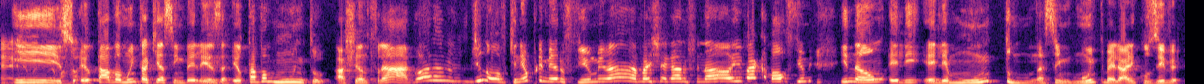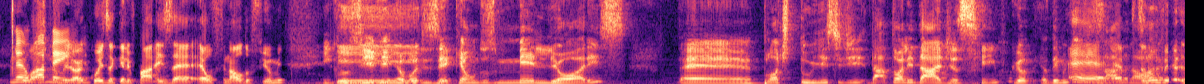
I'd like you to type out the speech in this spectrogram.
é, é isso, amarrado. eu tava muito aqui assim, beleza. Eu tava muito achando, falei, ah, agora de novo, que nem o primeiro filme, ah, vai chegar no final e vai acabar o filme. E não, ele, ele é muito, assim, muito melhor. Inclusive, É, eu eu acho amei que a melhor coisa que ele faz é, é o final do filme. Inclusive, E- eu vou dizer que é um dos melhores é, plot twist de, da atualidade, assim. Porque eu, eu dei muita É, risada é na você, não hora. vê,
